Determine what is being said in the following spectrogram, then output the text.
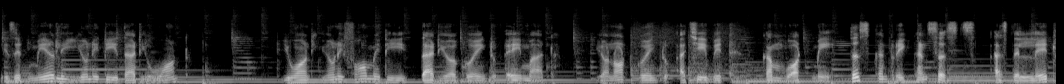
Is it merely unity that you want? You want uniformity that you are going to aim at, you're not going to achieve it come what may. This country consists, as the late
